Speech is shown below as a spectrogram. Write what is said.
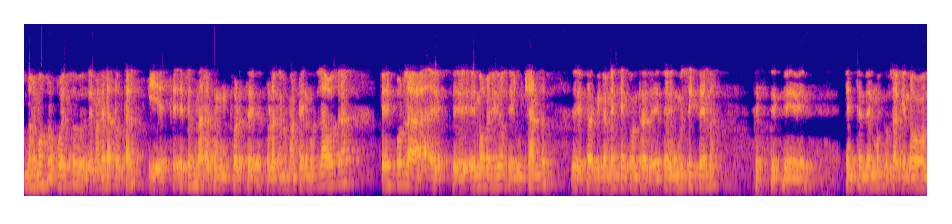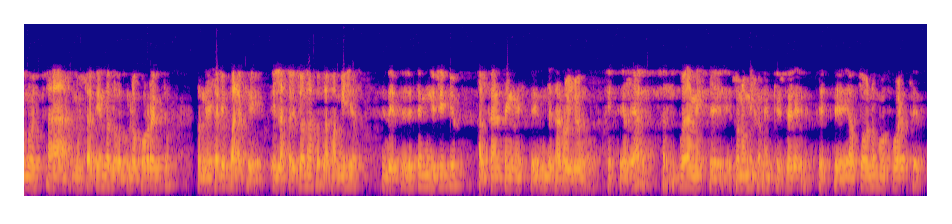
nos hemos propuesto de manera total y este, es una razón fuerte por la que nos mantenemos. La otra es por la, este, hemos venido luchando eh, prácticamente en contra de, un sistema este, que entendemos, o sea, que no, no está, no está haciendo lo, correcto, lo necesario para que eh, las personas o las familias de, este municipio alcancen este, un desarrollo este, real, o sea, que puedan este, económicamente ser este, autónomos, fuertes,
